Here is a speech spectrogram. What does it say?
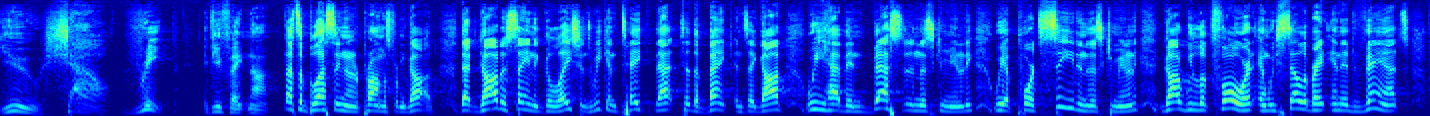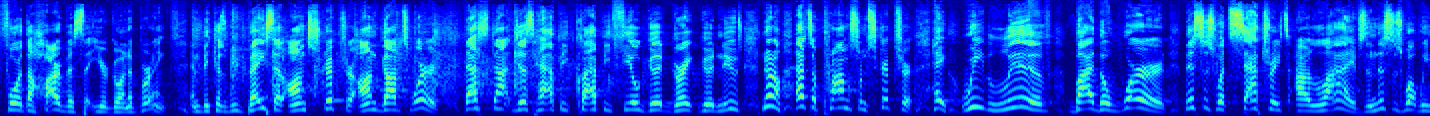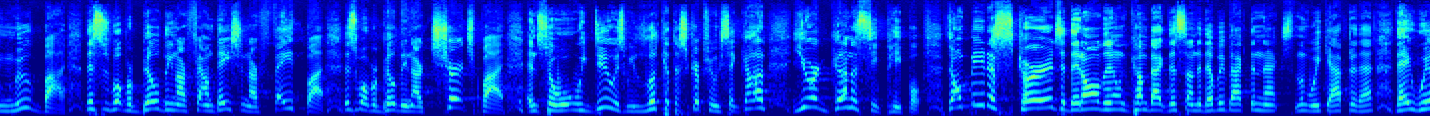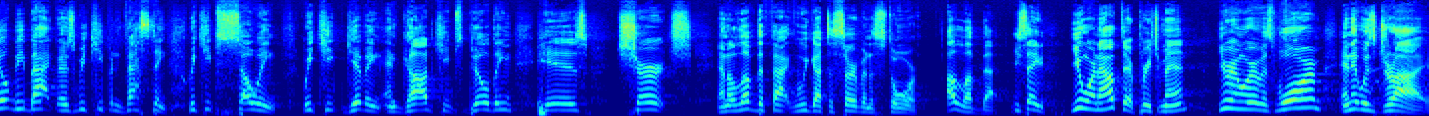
you shall reap if you faint not. That's a blessing and a promise from God. That God is saying in Galatians, we can take that to the bank and say, God, we have invested in this community. We have poured seed into this community. God, we look forward and we celebrate in advance for the harvest that you're going to bring. And because we base that on Scripture, on God's Word, that's not just happy, clappy, feel good, great, good news. No, no, that's a promise from Scripture. Hey, we live by the Word. This is what saturates our lives, and this is what we move by. This is what we're building our foundation, our faith by. This is what we're building our church by. And so what we do is we look at the scripture and we say, God, you are gonna see people. Don't be discouraged if they don't, they don't come back this Sunday. They'll be back the next and the week after that. They will be back as we keep investing, we keep sowing, we keep giving, and God keeps building his church. And I love the fact that we got to serve in a storm. I love that. You say, you weren't out there, preacher man. You were in where it was warm and it was dry.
